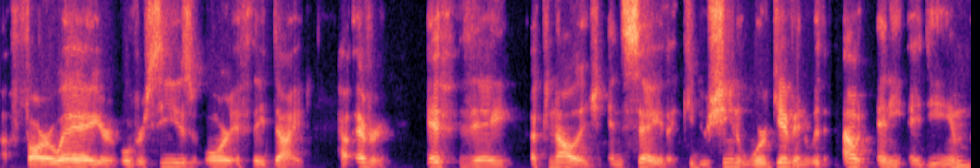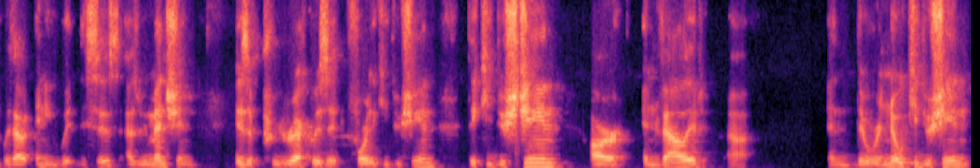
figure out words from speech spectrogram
uh, far away or overseas, or if they died. However, if they acknowledge and say that kiddushin were given without any edim, without any witnesses, as we mentioned, is a prerequisite for the kiddushin. The kiddushin are invalid, uh, and there were no kiddushin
